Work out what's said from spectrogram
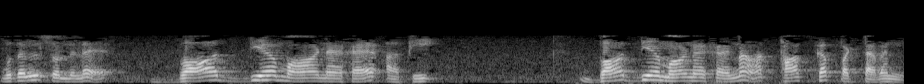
முதல் சொல்லல பாத்தியமானக அபி. பாத்தியமானகனா தாக்கப்பட்டவன்.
